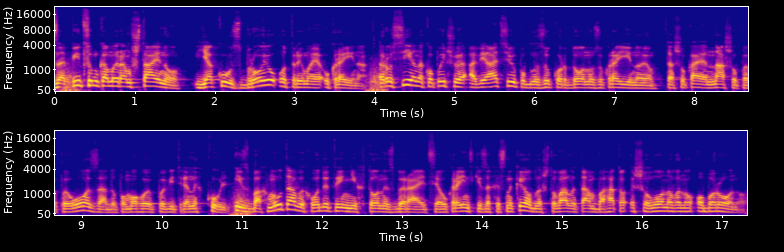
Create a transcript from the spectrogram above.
За підсумками Рамштайну, яку зброю отримає Україна? Росія накопичує авіацію поблизу кордону з Україною та шукає нашу ППО за допомогою повітряних куль. Із Бахмута виходити ніхто не збирається. Українські захисники облаштували там багатоешелоновану оборону.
